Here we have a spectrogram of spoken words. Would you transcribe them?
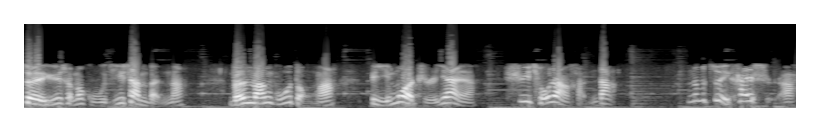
对于什么古籍善本呐、文玩古董啊、笔墨纸砚呀、需求量很大。那么最开始啊，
